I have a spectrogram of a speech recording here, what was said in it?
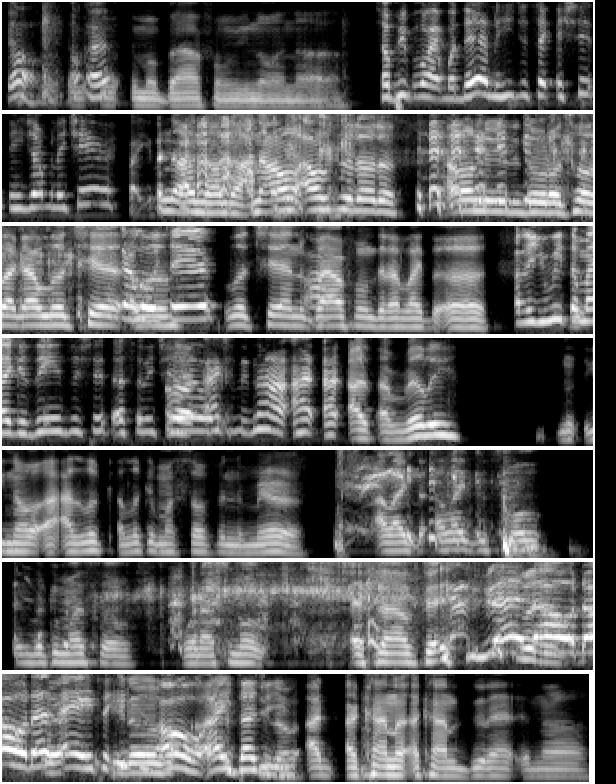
Yo, okay. In, in my bathroom, you know, and uh So people are like, well, damn, did he just take the shit and he jump in the chair? Like, you no, no, no, no. I don't, I don't sit on the. I don't need to do it I'm told. I got a little chair, a little chair. little chair in the All right. bathroom that I like to. uh And then you read the magazines and shit. That's in the chair. Uh, actually, nah. I, I, I really, you know, I, I look, I look at myself in the mirror. I like, to, I like to smoke and look at myself when I smoke. That sounds crazy. That- no, no, that's Uh, hey to you each his own. I ain't judging you. know, I, I kind of, I kind of do that, and uh,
